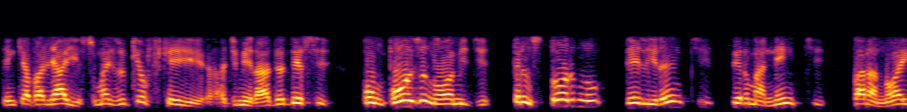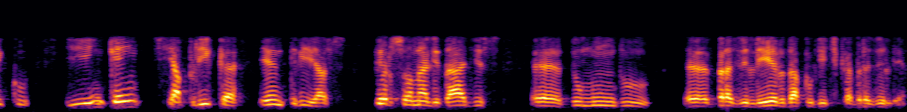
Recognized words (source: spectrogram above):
Tem que avaliar isso. Mas o que eu fiquei admirado é desse compôs o nome de transtorno delirante, permanente, paranoico e em quem se aplica entre as personalidades eh, do mundo eh, brasileiro, da política brasileira.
